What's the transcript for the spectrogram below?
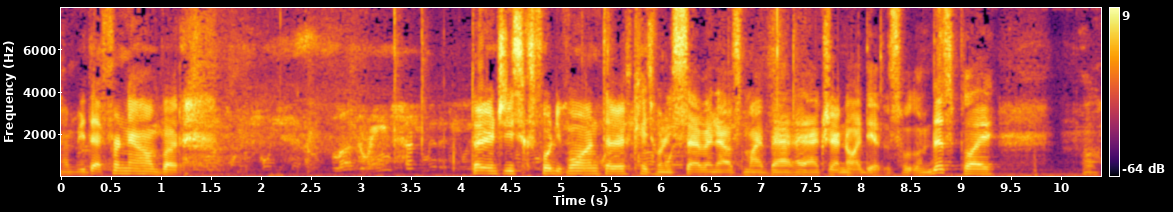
I'll mute that for now, but WNG 641, WK27, that was my bad. I actually had no idea this was on display. Well,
